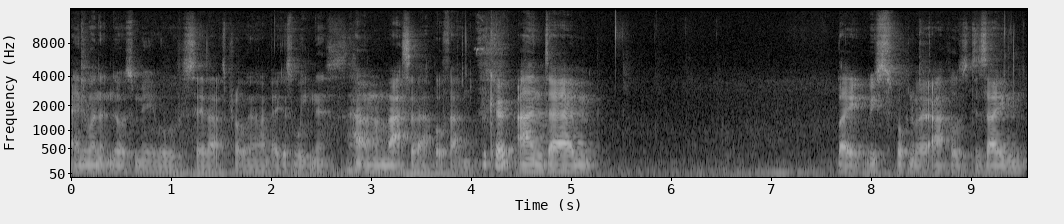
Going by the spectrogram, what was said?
Anyone that knows me will say that's probably my biggest weakness. I'm a massive Apple fan. okay. And um, like we've spoken about Apple's design,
